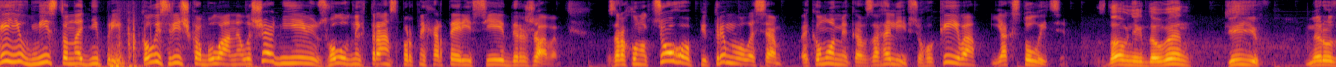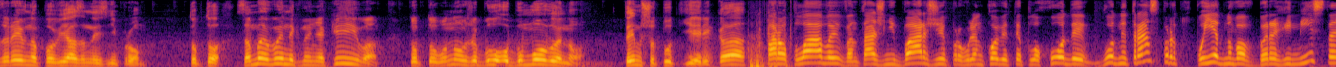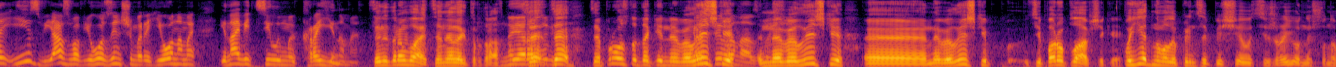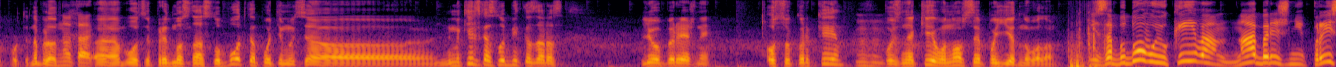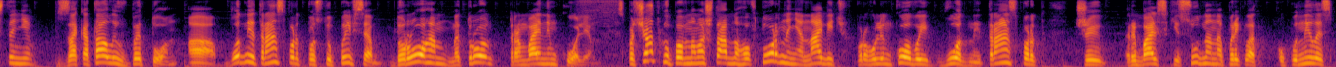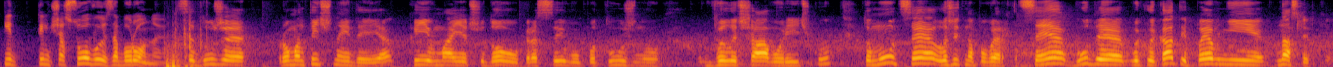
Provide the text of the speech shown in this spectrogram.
Київ місто на Дніпрі. Колись річка була не лише однією з головних транспортних артерій всієї держави. За рахунок цього підтримувалася економіка взагалі всього Києва як столиці. З давніх давен Київ нерозривно пов'язаний з Дніпром. Тобто саме виникнення Києва, тобто воно вже було обумовлено тим, що тут є ріка, Пароплави, вантажні баржі, прогулянкові теплоходи. Водний транспорт поєднував береги міста і зв'язував його з іншими регіонами і навіть цілими країнами. Це не трамвай, це не електротранспорт. Ну, я це, це, це просто такі невеличкі, назва невеличкі, е, невеличкі ці пароплавчики. Поєднували, в принципі, ще оці ж райони, що навпроти. Наприклад, Ну так. е, оце Предмосна Слободка, потім оця е, Микільська Слобідка зараз, Лівобережний, Осокорки, Мгм. Позняки, воно все поєднувало. Із забудовою Києва набережні, пристані закатали в бетон, а водний транспорт поступився дорогам, метро, трамвайним коліям. Спочатку повномасштабного вторгнення навіть прогулянковий водний транспорт чи рибальські судна, наприклад, опинились під тимчасовою забороною. Це дуже романтична ідея. Київ має чудову, красиву, потужну, величаву річку. Тому це лежить на поверхні. Це буде викликати певні наслідки.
